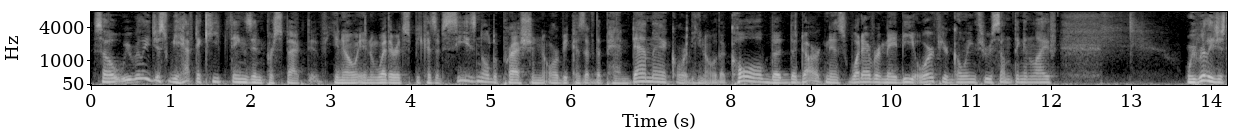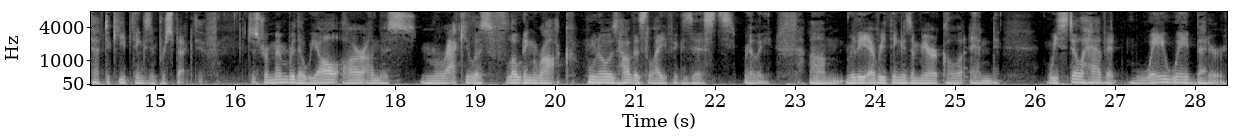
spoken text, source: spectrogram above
So we really just we have to keep things in perspective, you know, in whether it's because of seasonal depression or because of the pandemic or you know the cold, the the darkness, whatever it may be, or if you're going through something in life we really just have to keep things in perspective. Just remember that we all are on this miraculous floating rock. Who knows how this life exists, really? Um, really, everything is a miracle, and we still have it way, way better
